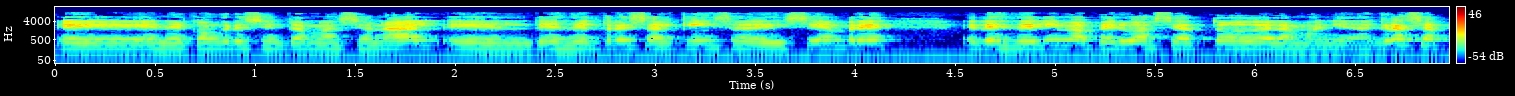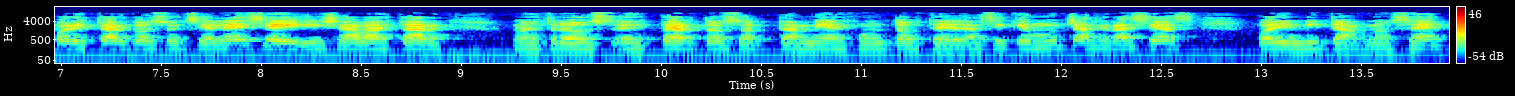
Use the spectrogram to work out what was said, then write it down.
eh, en el Congreso Internacional desde el 13 al 15 de diciembre, desde Lima, Perú, hacia toda la humanidad. Gracias por estar con su excelencia y ya va a estar nuestros expertos también junto a ustedes. Así que muchas gracias por invitarnos. ¿eh?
